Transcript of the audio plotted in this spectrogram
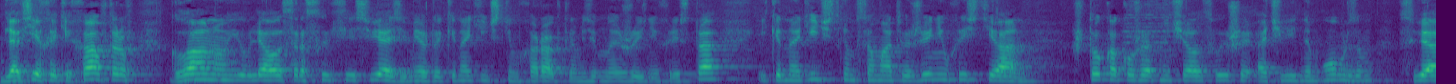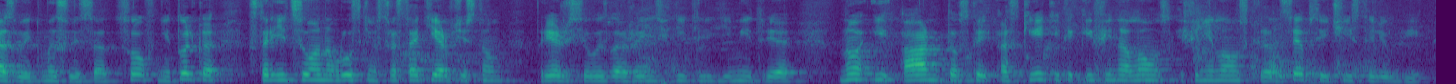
Для всех этих авторов главным являлось раскрытие связи между кинетическим характером земной жизни Христа и кинетическим самоотвержением христиан, что, как уже отмечалось выше, очевидным образом связывает мысли с отцов не только с традиционным русским страстотерпчеством, прежде всего изложение святителя Дмитрия, но и арнтовской аскетикой и фенеломской концепцией чистой любви –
